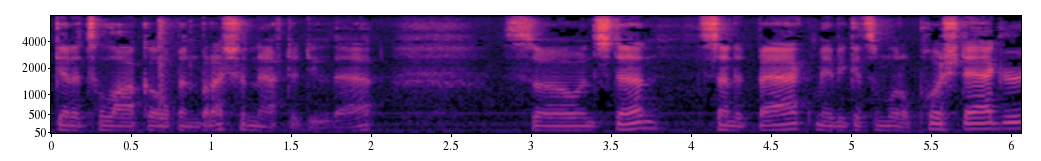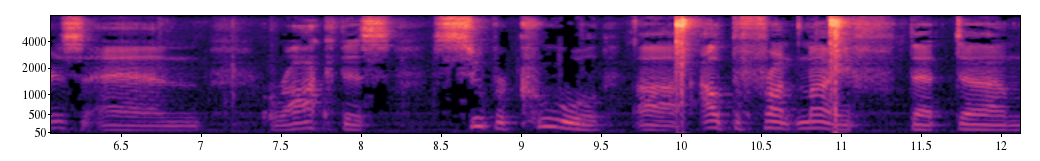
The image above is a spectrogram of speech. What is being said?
get it to lock open, but I shouldn't have to do that. So instead, send it back, maybe get some little push daggers, and rock this super cool uh, out the front knife that, um,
